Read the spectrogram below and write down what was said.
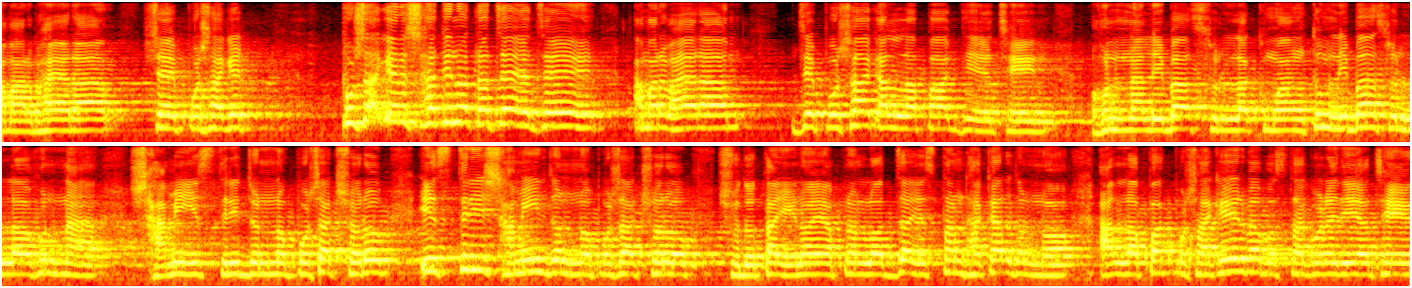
আমার ভাইয়েরা, সে পোশাকের পোশাকের স্বাধীনতা চেয়েছে। আমার ভাইয়েরা যে পোশাক আল্লাহ পাক দিয়েছেন, হুন্না লিবাসুল্লাহ কুমান্তুম লিবাসুল্লাহ হুন্না। স্বামী স্ত্রীর জন্য পোশাক স্বরূপ, স্ত্রী স্বামীর জন্য পোশাক স্বরূপ। শুধু তাই নয়, আপনার লজ্জা স্থান ঢাকার জন্য আল্লাহ পাক পোশাকের ব্যবস্থা করে দিয়েছেন।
